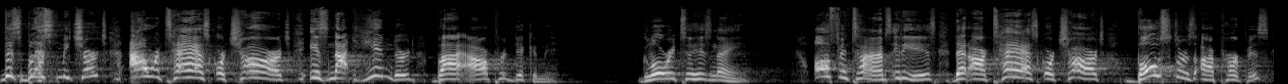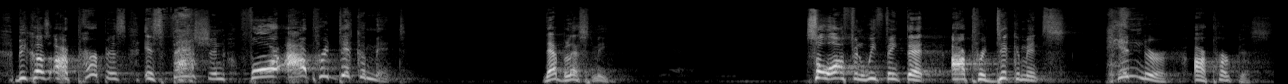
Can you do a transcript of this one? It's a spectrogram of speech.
This blessed me, church. Our task or charge is not hindered by our predicament. Glory to his name. Oftentimes it is that our task or charge bolsters our purpose because our purpose is fashioned for our predicament. That blessed me. So often we think that our predicaments hinder our purpose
